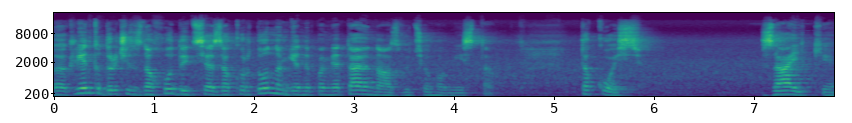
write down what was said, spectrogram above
Е, Клієнтка, до речі, знаходиться за кордоном, я не пам'ятаю назву цього міста. Так ось, зайки,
